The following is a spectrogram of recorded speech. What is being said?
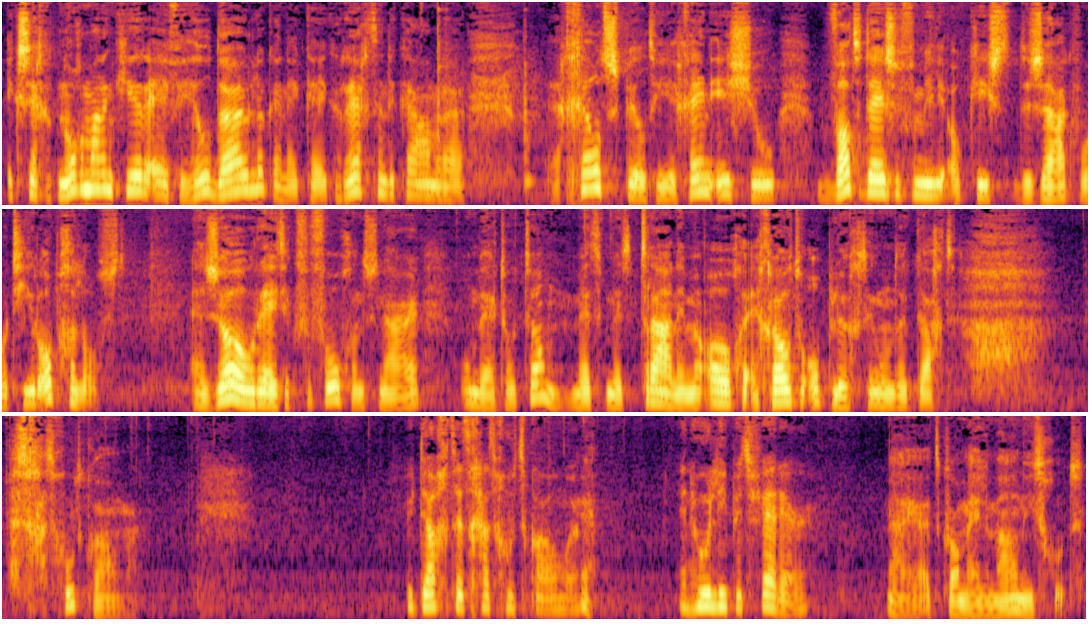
ik zeg het nog maar een keer even heel duidelijk. En hij keek recht in de camera. Geld speelt hier geen issue. Wat deze familie ook kiest, de zaak wordt hier opgelost. En zo reed ik vervolgens naar Umberto Tan. Met, met tranen in mijn ogen en grote opluchting, omdat ik dacht, oh, het gaat goed komen. U dacht, het gaat goed komen? Ja. En hoe liep het verder? Nou ja, het kwam helemaal niet goed.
